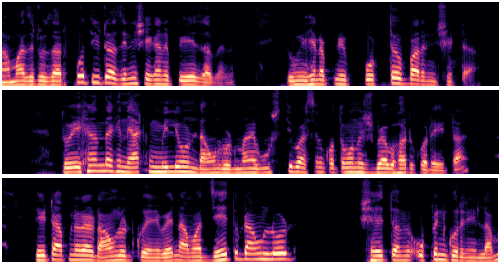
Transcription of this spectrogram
নামাজ রোজার প্রতিটা জিনিস এখানে পেয়ে যাবেন এবং এখানে আপনি পড়তেও পারেন সেটা। তো এখানে দেখেন এক মিলিয়ন ডাউনলোড মানে বুঝতে পারছেন কত মানুষ ব্যবহার করে এটা। তো এটা আপনারা ডাউনলোড করে নেবেন। আমার যেহেতু ডাউনলোড সেহেতু আমি ওপেন করে নিলাম।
